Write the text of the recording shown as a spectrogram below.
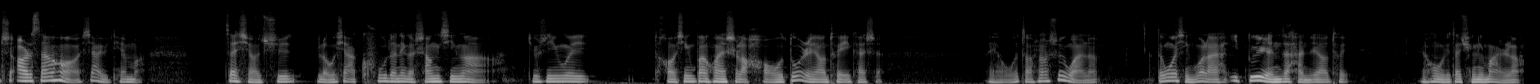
是二十三号下雨天嘛。在小区楼下哭的那个伤心啊，就是因为好心办坏事了，好多人要退。一开始，哎呀，我早上睡晚了，等我醒过来，一堆人在喊着要退，然后我就在群里骂人了。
